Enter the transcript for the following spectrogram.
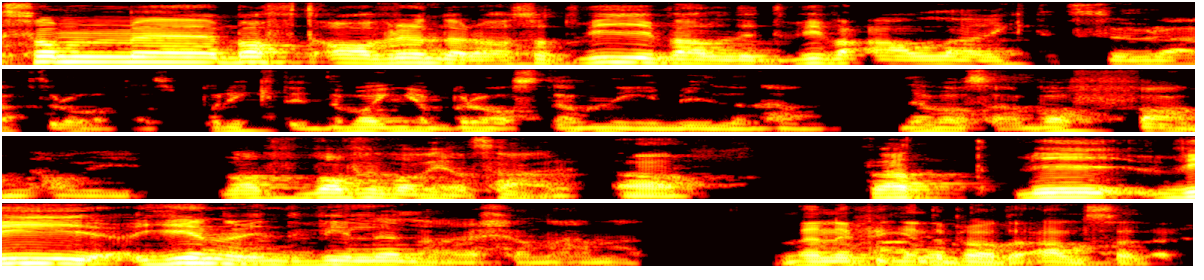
Som eh, bara för att avrunda då, så att vi, väldigt, vi var alla riktigt sura efteråt. Alltså på riktigt, det var ingen bra stämning i bilen hem. Det var så här, vad fan har vi, var, varför var vi ens här? Ja. För att vi, vi genuint ville lära känna henne. Men ni fick inte prata alls eller?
